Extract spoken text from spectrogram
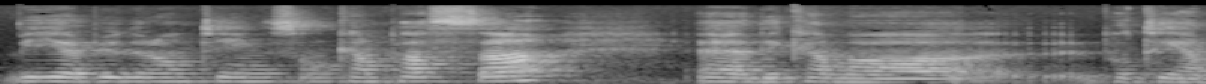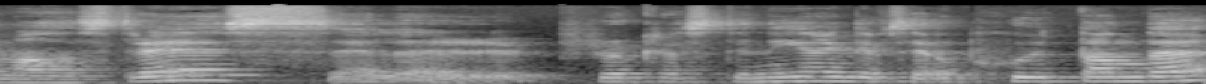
vi erbjuder någonting som kan passa. Eh, det kan vara på tema stress eller prokrastinering, det vill säga uppskjutande.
